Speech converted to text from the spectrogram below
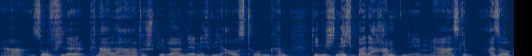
Ja, so viele knallharte Spiele, an denen ich mich austoben kann, die mich nicht bei der Hand nehmen. Ja, es gibt also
